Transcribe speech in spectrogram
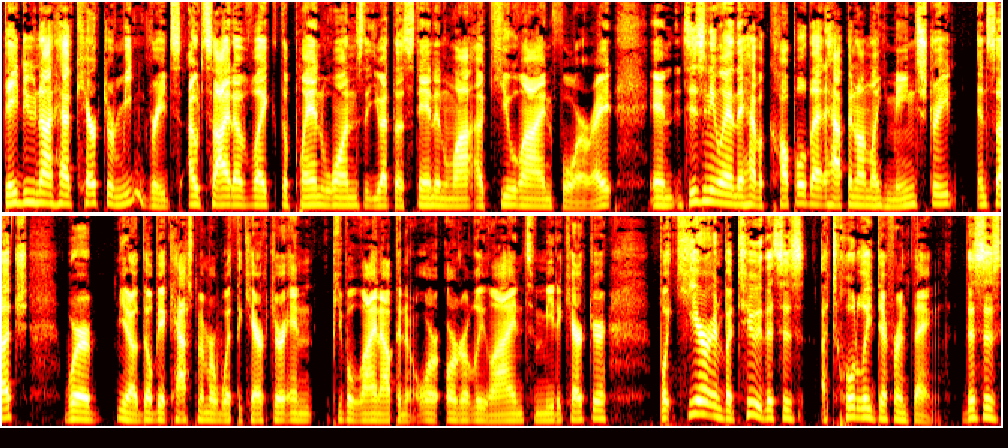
they do not have character meet and greets outside of like the planned ones that you have to stand in a queue line for, right? And Disneyland, they have a couple that happen on like Main Street and such, where you know there'll be a cast member with the character and people line up in an or- orderly line to meet a character. But here in Batuu, this is a totally different thing. This is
